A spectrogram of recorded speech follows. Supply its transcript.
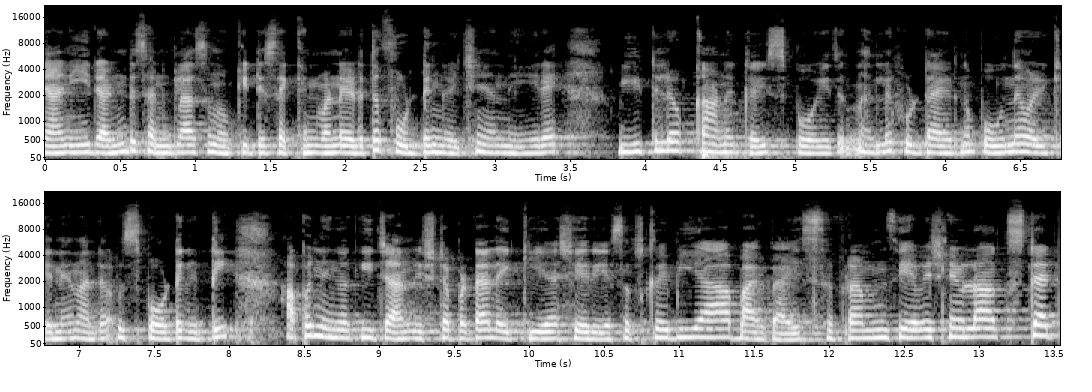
ഞാൻ ഈ രണ്ട് സൺഗ്ലാസ് നോക്കിയിട്ട് സെക്കൻഡ് വൺ എടുത്ത് ഫുഡും കഴിച്ച് ഞാൻ നേരെ വീട്ടിലേക്കാണ് ഗൈസ് പോയത്. നല്ല ഫുഡായിരുന്നു പോകുന്ന വഴിക്ക് തന്നെ നല്ല സ്പോട്ട് കിട്ടി. അപ്പോൾ നിങ്ങൾക്ക് ഈ ചാനൽ ഇഷ്ടപ്പെട്ടാൽ ലൈക്ക് ചെയ്യുക ഷെയർ ചെയ്യുക സബ്സ്ക്രൈബ് ചെയ്യുക. Bye bye from Siya Vaishnav ലാക്സ് ടാറ്റ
